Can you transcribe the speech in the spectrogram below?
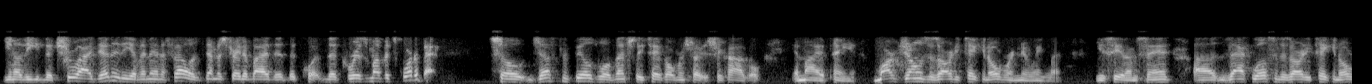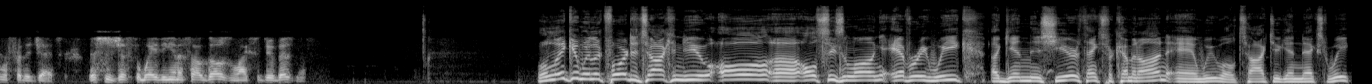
you know, the, the true identity of an NFL is demonstrated by the, the, the charisma of its quarterback. So Justin Fields will eventually take over in Chicago, in my opinion. Mac Jones has already taken over in New England. You see what I'm saying? Uh, Zach Wilson has already taken over for the Jets. This is just the way the NFL goes and likes to do business. Well, Lincoln, we look forward to talking to you all uh, all season long, every week again this year. Thanks for coming on, and we will talk to you again next week.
